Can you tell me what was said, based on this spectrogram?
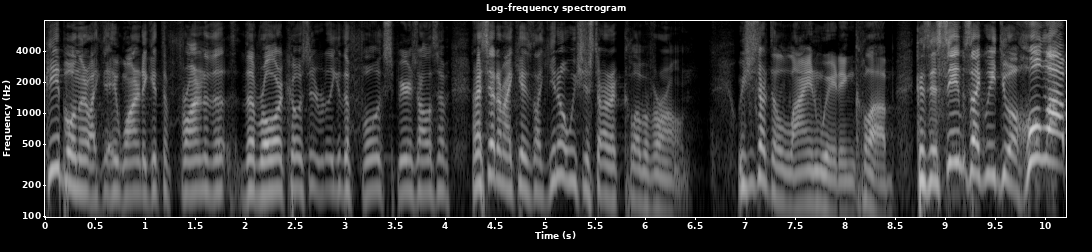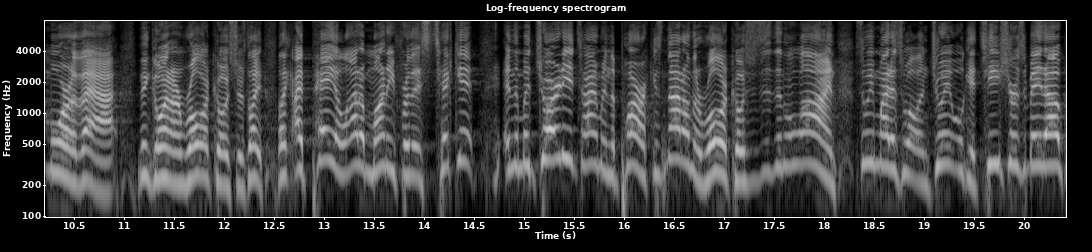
people, and they're like, they wanted to get the front of the, the roller coaster, really get the full experience, and all this stuff. And I said to my kids, like, you know, we should start a club of our own. We should start the line waiting club because it seems like we do a whole lot more of that than going on roller coasters. Like, like I pay a lot of money for this ticket, and the majority of time in the park is not on the roller coasters; it's in the line. So we might as well enjoy it. We'll get T-shirts made up.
